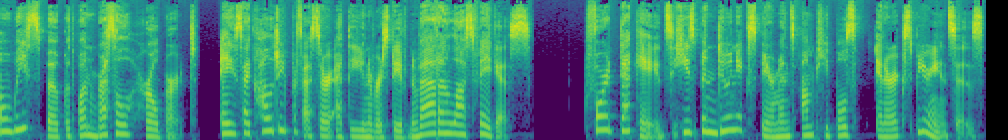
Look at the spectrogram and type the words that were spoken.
We spoke with one Russell Hurlburt, a psychology professor at the University of Nevada, Las Vegas. For decades, he's been doing experiments on people's inner experiences,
